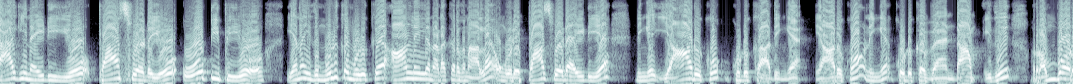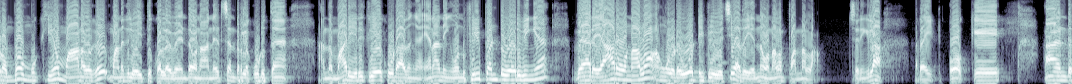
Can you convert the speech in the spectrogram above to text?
லாகின் ஐடியோ பாஸ்வேர்டையோ ஓடிபியோ ஏன்னா இது முழுக்க முழுக்க ஆன்லைனில் நடக்கிறதுனால உங்களுடைய பாஸ்வேர்டு ஐடியை நீங்கள் யாருக்கும் கொடுக்காதீங்க. யாருக்கும் நீங்கள் கொடுக்க வேண்டாம். இது ரொம்ப ரொம்ப முக்கியம். மாணவர்கள் மனதில் வைத்துக் கொள்ள வேண்டும். நான் நெட் சென்டரில் கொடுத்தேன். அந்த மாதிரி இருக்கவே கூடாதுங்க. ஏன்னா நீங்கள் ஒன்று ஃபில் பண்ணிட்டு வருவீங்க. வேற யார் ஒன்றாலும் அவங்களோட ஓடிபி வச்சு அதை என்ன வேணாலும் பண்ணலாம். சரிங்களா? ரைட் ஓகே அண்ட்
